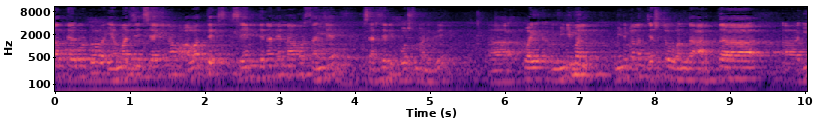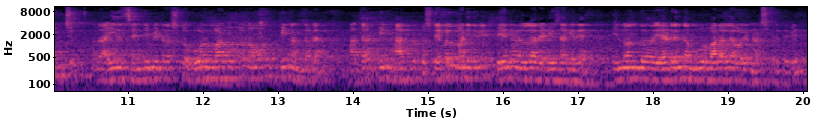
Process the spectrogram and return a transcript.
ಅಂತ ಹೇಳ್ಬಿಟ್ಟು ಎಮರ್ಜೆನ್ಸಿಯಾಗಿ ನಾವು ಅವತ್ತೇ ಸೇಮ್ ದಿನನೇ ನಾವು ಸಂಜೆ ಸರ್ಜರಿ ಪೋಸ್ಟ್ ಮಾಡಿದ್ವಿ. ಮಿನಿಮಲ್ ಮಿನಿಮಲ್ ಅಂತ ಜಸ್ಟ್ ಒಂದು ಅರ್ಧ ಇಂಚು, ಅಂದರೆ ಐದು ಸೆಂಟಿಮೀಟರ್ ಅಷ್ಟು ಹೋಲ್ಡ್ ಮಾಡಿಬಿಟ್ಟು ನಾವು ಪಿನ್ ಅಂತಾರೆ. ಆ ಥರ ಪಿನ್ ಹಾಕಿಬಿಟ್ಟು ಸ್ಟೇಬಲ್ ಮಾಡಿದ್ದೀವಿ ಪೇನು ಎಲ್ಲ ರೆಡ್ಯೂಸ್ ಆಗಿದೆ. ಇನ್ನೊಂದು ಎರಡರಿಂದ ಮೂರು ವಾರಲ್ಲೇ ಅವ್ರಿಗೆ ನಡೆಸ್ಬಿಡ್ತೀವಿ.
